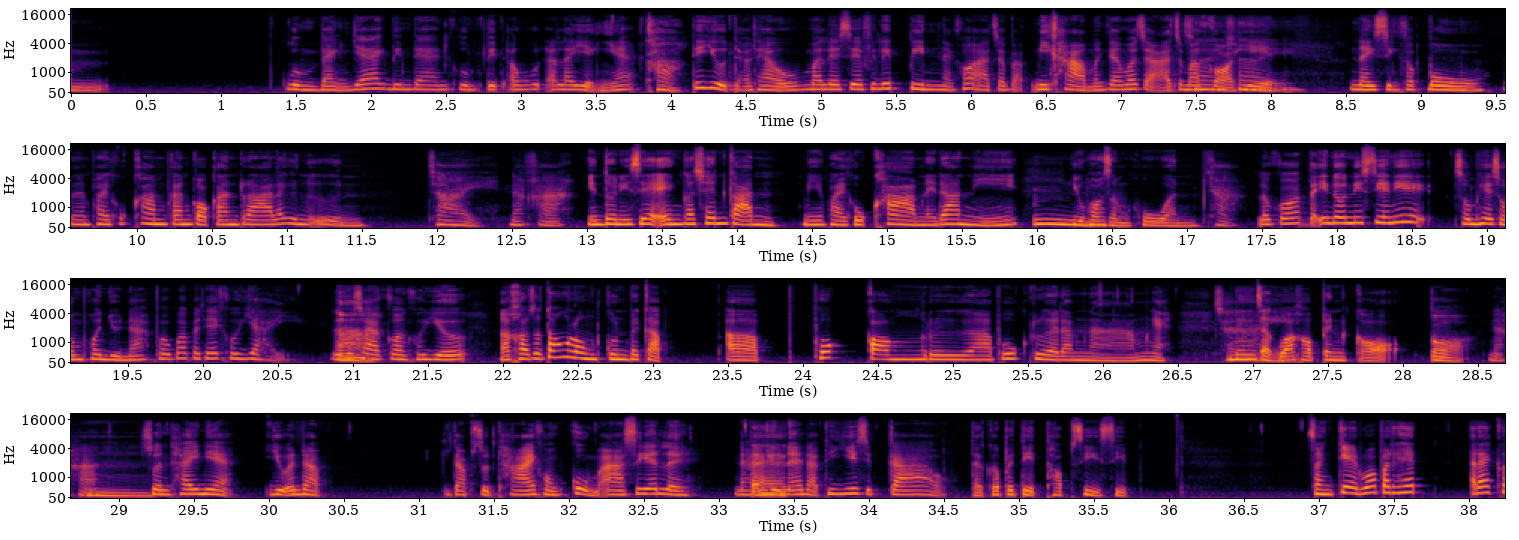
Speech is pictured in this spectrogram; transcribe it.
กลุ่มแบ่งแยกดินแดน กลุ่มติดอาวุธอะไรอย่างเงี้ยค่ะที่อยู่แถวแถวๆมาเลเซียฟิลิปปินส์เนี่ยเขาอาจจะแบบมีข่าวเหมือนกันว่าจะอาจจะมาก่อเหตุใช่ในสิงคโปร์ๆเป็นภัยคุกคามการก่อการร้ายและอื่นใช่นะคะๆอินโดนีเซียเองก็เช่นกัน มีภัยคุกคามในด้านนี้มอยู่พอสมควรค่ะ แล้วก็แต่อินโดนีเซียนี่สมเหตุสมผลอยู่นะ เพราะว่าประเทศเขาใหญ่แล้วอ่าประชากรเขาเยอะ แล้วเขาจะต้องลงทุนไปกับเอ่อพวกกองเรือพวกเรือดำน้ำไงใช่เนื่องจากว่าเขาเป็นเกาะเกาะนะคะอืมส่วนไทยเนี่ยอยู่อันดับอัน ดับสุดท้ายของกลุ่มอาเซียนเลยนะแต่คะอยู่ในอันดับที่ 29 แต่ก็ไปติดท็อป 40 สังเกตว่าประเทศ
